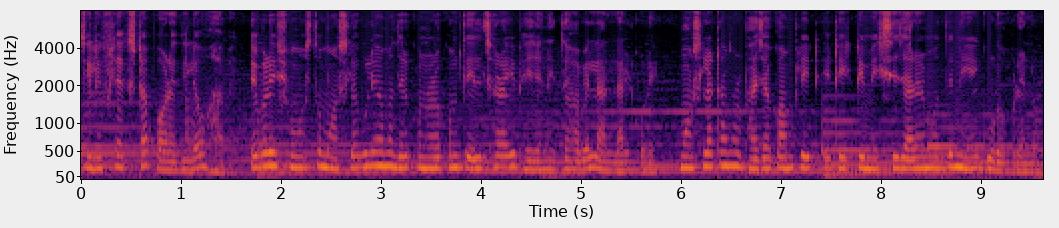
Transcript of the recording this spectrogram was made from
চিলি ফ্লেক্সটা পরে দিলেও হবে। এবার এই সমস্ত মশলাগুলি আমাদের কোনো রকম তেল ছাড়াই ভেজে নিতে হবে লাল লাল করে। মশলাটা আমার ভাজা কমপ্লিট। এটি একটি মিক্সি জারের মধ্যে নিয়ে গুঁড়ো করে নেব।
